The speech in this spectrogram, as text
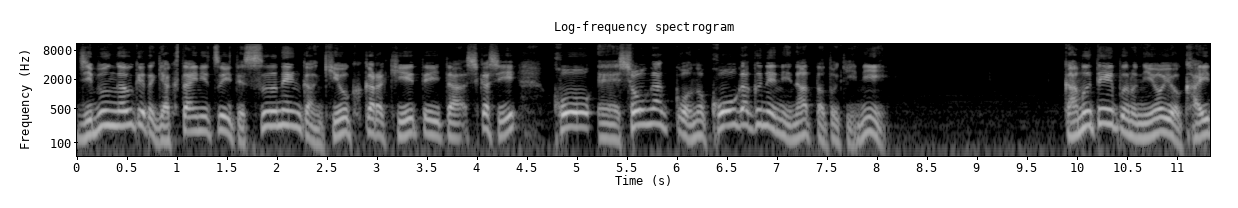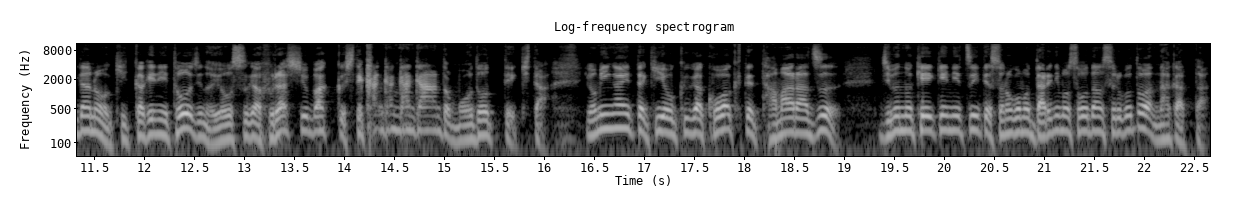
自分が受けた虐待について数年間記憶から消えていた。しかし、高えー、小学校の高学年になった時に、ガムテープの匂いを嗅いだのをきっかけに当時の様子がフラッシュバックしてカンカンカンカンと戻ってきた。蘇った記憶が怖くてたまらず、自分の経験についてその後も誰にも相談することはなかった。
